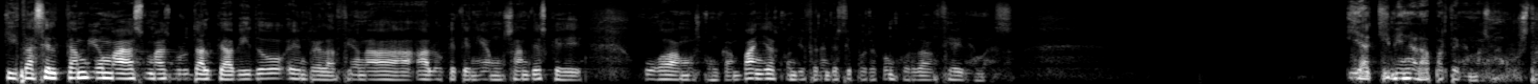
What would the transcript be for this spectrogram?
quizás el cambio más, más brutal que ha habido en relación a, a, lo que teníamos antes, que jugábamos con campañas, con diferentes tipos de concordancia y demás. Y aquí viene la parte que más me gusta,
